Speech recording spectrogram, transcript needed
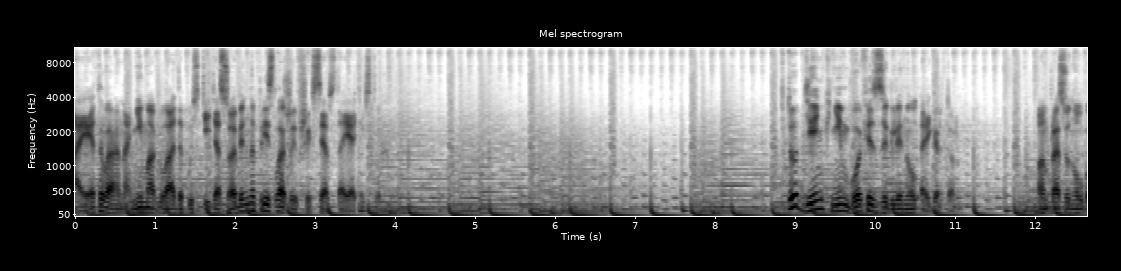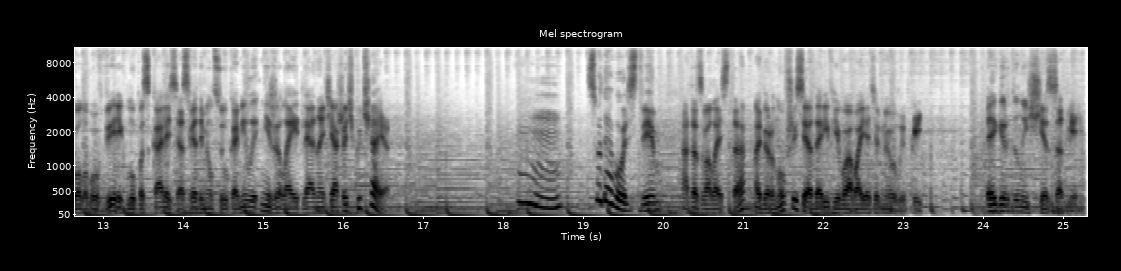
А этого она не могла допустить, особенно при сложившихся обстоятельствах. В тот день к ним в офис заглянул Эгертон. Он просунул голову в дверь и, глупо скалясь, осведомился у Камилы, не желает ли она чашечку чая. «М-м, с удовольствием», — отозвалась та, обернувшись и одарив его обаятельной улыбкой. Эгертон исчез за дверью.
